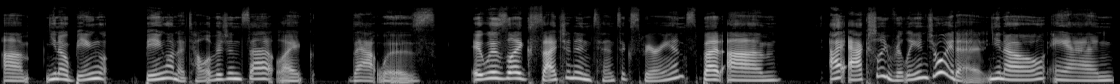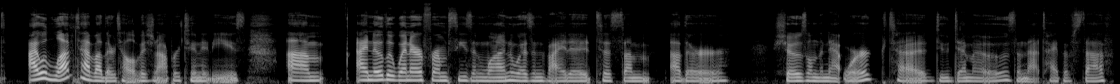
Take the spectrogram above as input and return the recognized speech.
Um, you know, being being on a television set, like that was it was like such an intense experience, but um I actually really enjoyed it, you know, and I would love to have other television opportunities. Um, I know the winner from season one was invited to some other shows on the network to do demos and that type of stuff.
